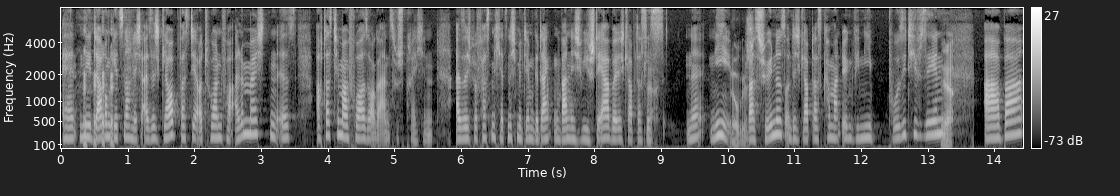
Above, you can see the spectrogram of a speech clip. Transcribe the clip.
Äh, nee, darum geht es noch nicht. Also ich glaube, was die Autoren vor allem möchten, ist auch das Thema Vorsorge anzusprechen. Also ich befasse mich jetzt nicht mit dem Gedanken, wann ich wie sterbe. Ich glaube, das Klar. ist ne, nie Logisch. was Schönes und ich glaube, das kann man irgendwie nie positiv sehen. Ja. Aber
